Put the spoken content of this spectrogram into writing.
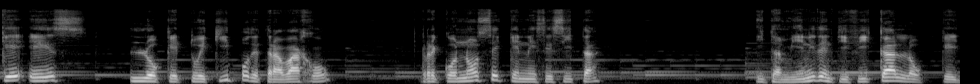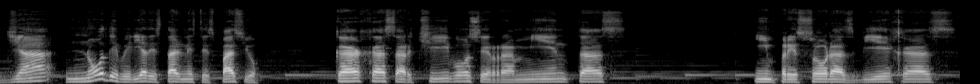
¿Qué es lo que tu equipo de trabajo reconoce que necesita? Y también identifica lo que ya no debería de estar en este espacio. Cajas, archivos, herramientas, impresoras viejas,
